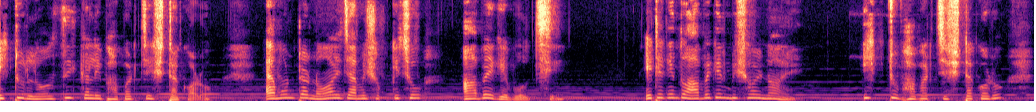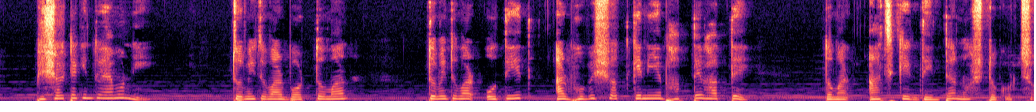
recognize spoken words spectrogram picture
একটু লজিক্যালি ভাবার চেষ্টা করো। এমনটা নয় যে আমি সব কিছু আবেগে বলছি। এটা কিন্তু আবেগের বিষয় নয়। একটু ভাবার চেষ্টা করো। বিষয়টা কিন্তু এমনই। তুমি তোমার বর্তমান, তুমি তোমার অতীত আর ভবিষ্যৎকে নিয়ে ভাবতে ভাবতে তোমার আজকের দিনটা নষ্ট করছ।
